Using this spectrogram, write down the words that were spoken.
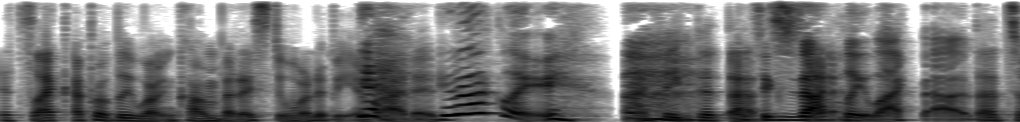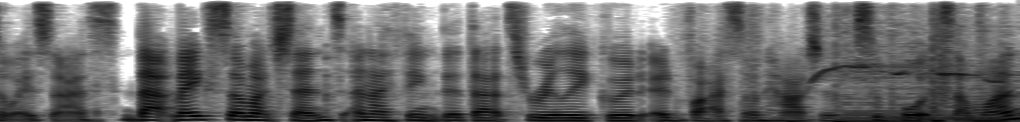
It's like, I probably won't come, but I still want to be invited. Yeah, exactly. I think that that's, That's exactly like that. That's always nice. That makes so much sense. And I think that that's really good advice on how to support someone.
